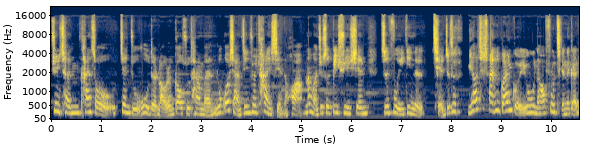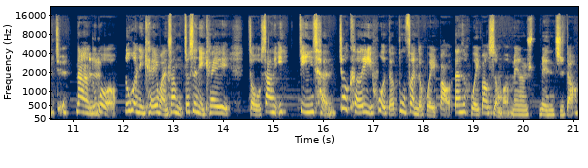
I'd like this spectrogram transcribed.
据称，看守建筑物的老人告诉他们，如果想进去探险的话，那么就是必须先支付一定的钱，就是 你要去参观鬼屋，然后付钱的感觉。那如果、嗯、如果你可以晚上，就是你可以走上一第一层，就可以获得部分的回报，但是回报是什么，没人没人知道。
